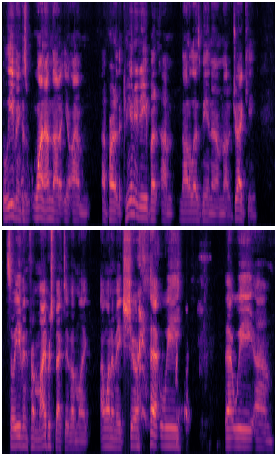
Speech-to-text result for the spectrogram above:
believe in because one, I'm not you know I'm I'm part of the community, but I'm not a lesbian and I'm not a drag king. So even from my perspective, I'm like I want to make sure that we that we um,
